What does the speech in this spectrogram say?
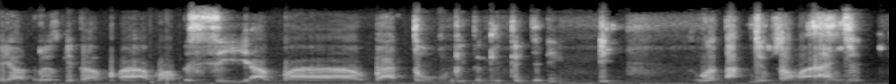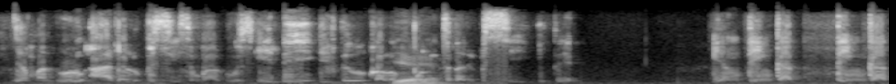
material terus gitu sama sama besi sama batu gitu gitu jadi gue takjub sama anjir zaman dulu ada lu besi sebagus ini gitu. Kalau yeah. itu dari besi gitu ya. Yang tingkat tingkat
